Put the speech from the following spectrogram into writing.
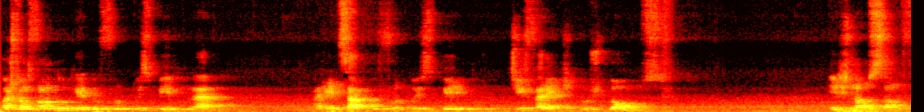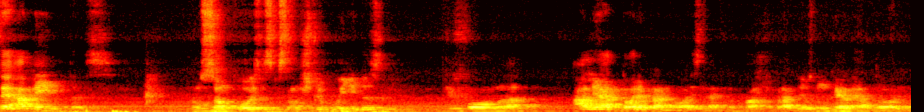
Nós estamos falando do quê? Do fruto do Espírito, né? A gente sabe que o fruto do Espírito, diferente dos dons, eles não são ferramentas, não são coisas que são distribuídas de forma aleatória para nós, né? Para Deus nunca é aleatório,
